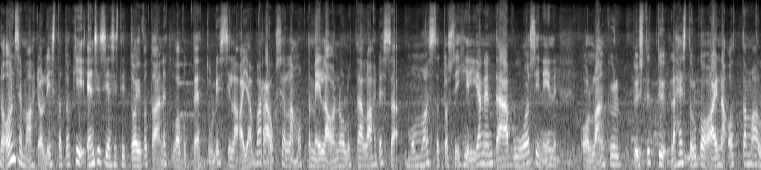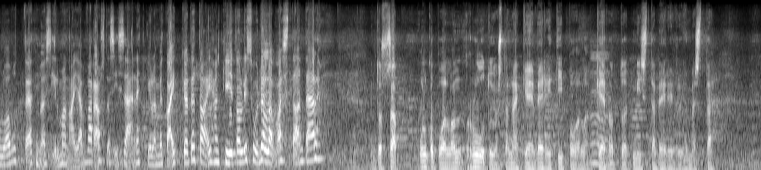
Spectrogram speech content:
No on se mahdollista. Toki ensisijaisesti toivotaan, että luovutteet tulisi sillä ajanvarauksella, mutta meillä on ollut täällä Lahdessa muun muassa tosi hiljainen tämä vuosi, niin ollaan kyllä pystytty lähestulkoon aina ottamaan luovuttajat myös ilman ajanvarausta sisään. Että kyllä me kaikki otetaan ihan kiitollisuudella vastaan täällä. No Tuossa ulkopuolella on ruutu, josta näkee veritipoilla mm. kerrottu, että mistä veriryhmästä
